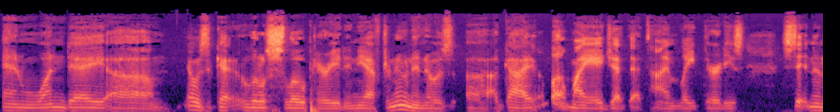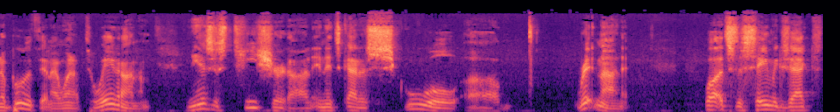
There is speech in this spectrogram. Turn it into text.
And one day, um, it was a little slow period in the afternoon, and there was uh, a guy about my age at that time, late thirties, sitting in a booth, and I went up to wait on him, and he has his T-shirt on, and it's got a school um, written on it. Well, it's the same exact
